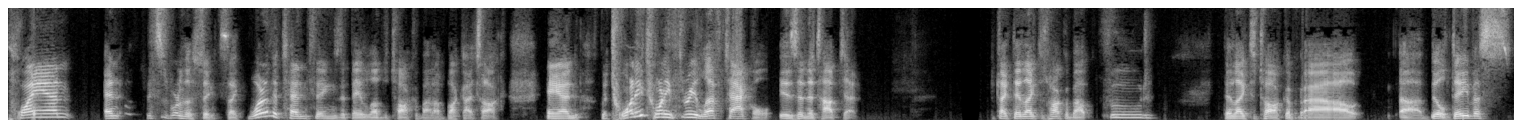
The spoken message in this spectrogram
plan, this is one of those things like, what are the 10 things that they love to talk about on Buckeye Talk? And the 2023 left tackle is in the top 10. It's like they like to talk about food, they like to talk about uh, Bill Davis.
